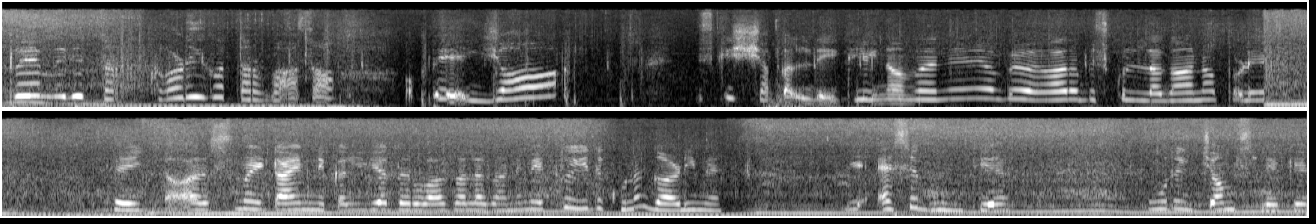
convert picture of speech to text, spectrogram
अबे, मेरी तरकारी का दरवाज़ा। अबे, यार, इसकी शक्ल देख ली ना मैंने। अबे, यार, अब इसको लगाना पड़े अबे यार इसमें टाइम निकल गया दरवाज़ा लगाने में। एक तो ये देखो ना गाड़ी में, ये ऐसे घूमती है, पूरे जंप्स लेके।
